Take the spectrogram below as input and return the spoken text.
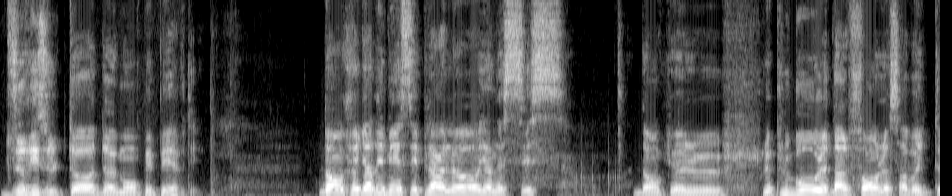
du résultat de mon PPFD. Donc, regardez bien ces plans-là. Il y en a 6. Donc, le, plus beau, dans le fond, là, ça va être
